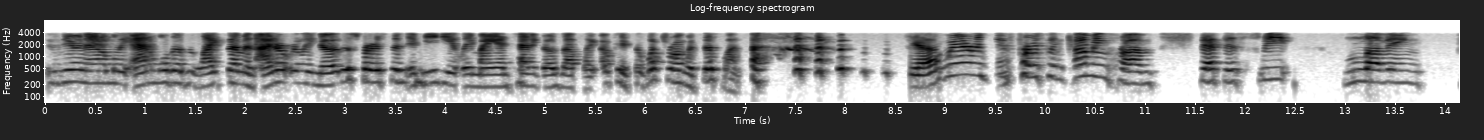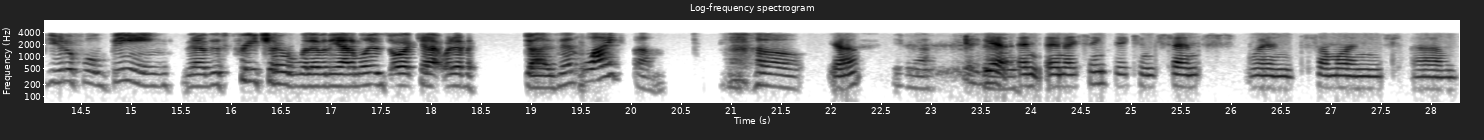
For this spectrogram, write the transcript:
is near an animal, the animal doesn't like them, and I don't really know this person, immediately my antenna goes up like, okay, so what's wrong with this one? Yeah. Where is this person coming from that this sweet, loving, beautiful being, you know, this creature, whatever the animal is, or a cat, whatever, doesn't like them? So, Yeah. yeah. Yeah, and and I think they can sense when someone's um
